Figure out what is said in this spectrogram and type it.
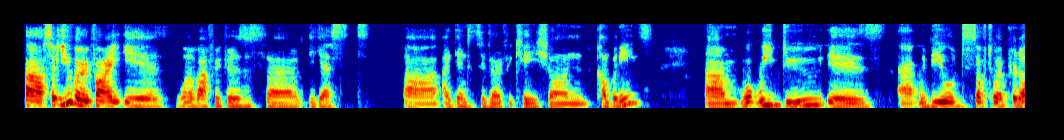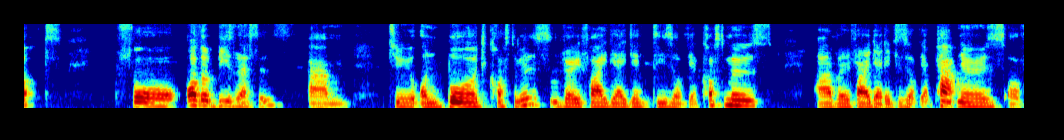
Uh, so YouVerify is one of Africa's uh, biggest identity verification companies. Um, what we do is uh, we build software products for other businesses um, to onboard customers, verify the identities of their customers, uh, verify the identities of their partners, of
